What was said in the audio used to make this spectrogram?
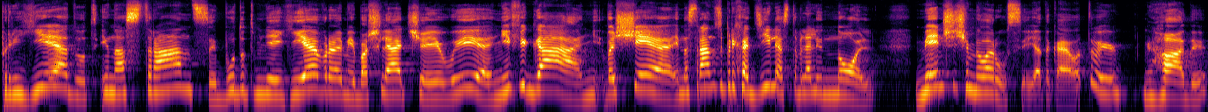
приедут иностранцы, будут мне евроми башлять чаевые, нифига, ни, вообще, иностранцы приходили, оставляли ноль меньше, чем белорусы. Я такая, вот вы гады.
